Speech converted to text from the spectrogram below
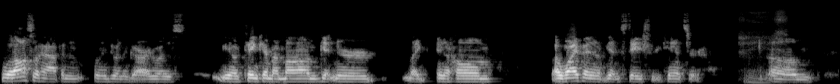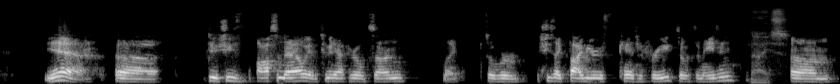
what also happened when I joined the guard was, you know, taking care of my mom, getting her like in a home. My wife ended up getting stage three cancer. Um, yeah. Uh, dude, she's awesome now. We have a two and a half year old son. Like, so we're she's like five years cancer free, so it's amazing. Nice. Um,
